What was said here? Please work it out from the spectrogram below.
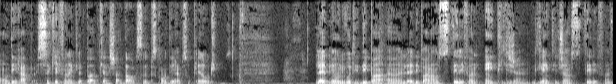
on, dérape. C'est ça qui est fun avec le podcast, j'adore ça, parce qu'on dérape sur plein d'autres choses. au niveau des euh, la dépendance du téléphone intelligent, de l'intelligence du téléphone,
